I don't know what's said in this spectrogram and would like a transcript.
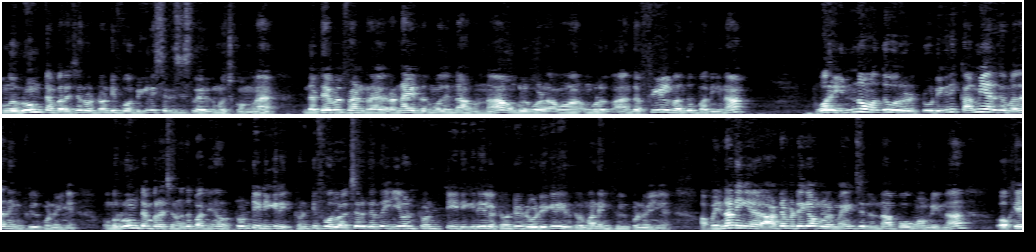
உங்கள் ரூம் டெம்பரேச்சர் ஒரு டுவெண்ட்டி ஃபோர் டிகிரி செல்சியஸில் இருக்குன்னு வச்சுக்கோங்களேன். இந்த டேபிள் ஃபேன் ரன் ஆகிட்டு இருக்கும்போது என்ன ஆகும்னா உங்களுக்கு உங்களுக்கு அந்த ஃபீல் வந்து பார்த்தீங்கன்னா ஒரு இன்னும் வந்து ஒரு டூ டிகிரி கம்மியாக இருக்கிற மாதிரி தான் நீங்கள் ஃபீல் பண்ணுவீங்க. உங்கள் ரூம் டெம்பரேச்சர் வந்து பார்த்தீங்கன்னா ஒரு டுவெண்ட்டி டிகிரி டுவெண்ட்டி ஃபோரில் வச்சிருக்கிறது ஈவன் டுவெண்ட்டி டிகிரி இல்லை டுவெண்ட்டி டூ டிகிரி இருக்கிற மாதிரி நீங்கள் ஃபீல் பண்ணுவீங்க. அப்போ என்ன நீங்கள் ஆட்டோமேட்டிக்காக உங்களோட மைண்ட் செட் என்ன போகும் அப்படின்னா ஓகே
